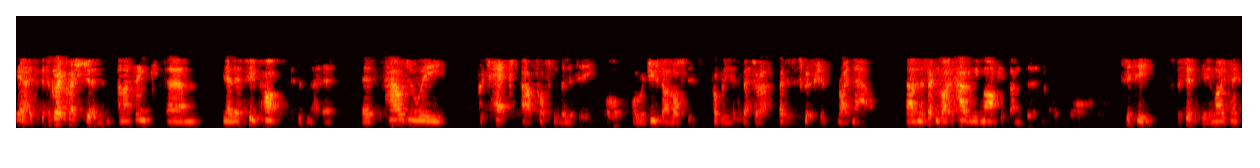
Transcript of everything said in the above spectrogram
Yeah, it's, it's a great question. And I think, um, you know, there's two parts isn't there? There's, there's how do we protect our profitability or, or reduce our losses, probably is a better, better description right now. Um, and the second part is how do we market London or, or city specifically in my case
